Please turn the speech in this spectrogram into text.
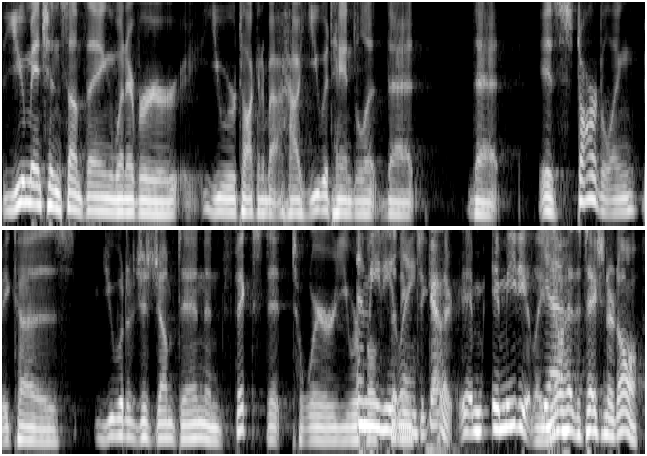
You mentioned something whenever you were talking about how you would handle it that that is startling because you would have just jumped in and fixed it to where you were both sitting together Im- immediately, Yeah. no hesitation at all.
